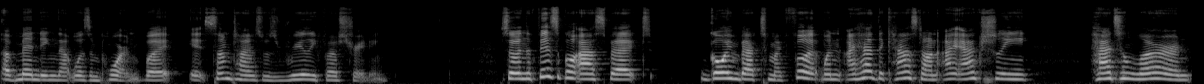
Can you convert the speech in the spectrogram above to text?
of mending that was important, but it sometimes was really frustrating. So, in the physical aspect, going back to my foot, when I had the cast on, I actually had to learn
